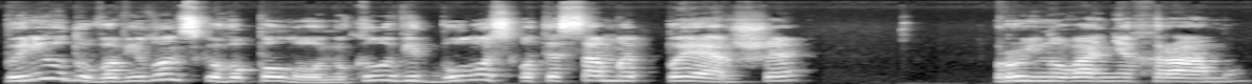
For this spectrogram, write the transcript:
періоду Вавилонського полону, коли відбулось оте саме перше руйнування храму.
